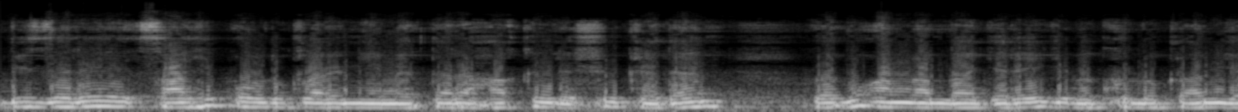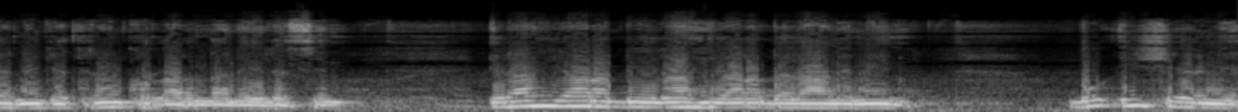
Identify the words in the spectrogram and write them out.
Bizleri sahip oldukları nimetlere hakkıyla şükreden ve bu anlamda gereği gibi kulluklarını yerine getiren kullarından eylesin. İlahi ya Rabbi, ilahi ya Rabbel alemin. Bu iş yerini,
